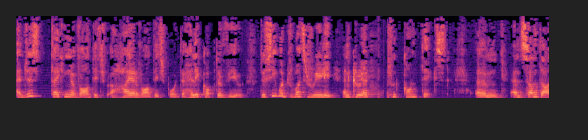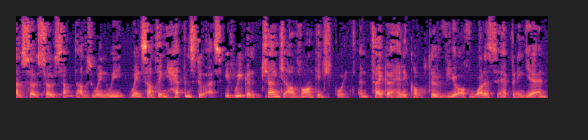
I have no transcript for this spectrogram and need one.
and just taking a vantage, a higher vantage point, a helicopter view to see what, what's really, and create a different context. Um, and sometimes, so, so sometimes when we, when something happens to us, if we can change our vantage point and take a helicopter view of what is happening here and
